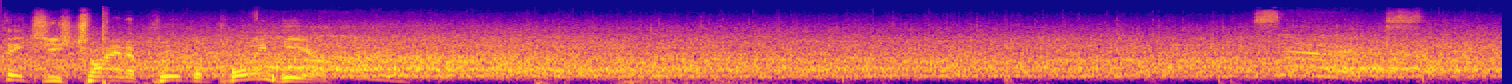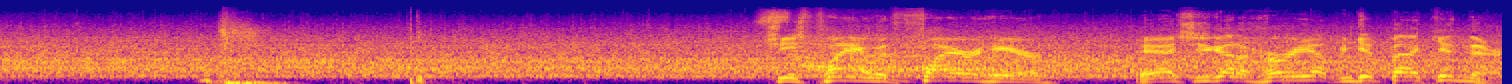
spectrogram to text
Think she's trying to prove a point here. She's playing with fire here. Yeah, she's got to hurry up and get back in there.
